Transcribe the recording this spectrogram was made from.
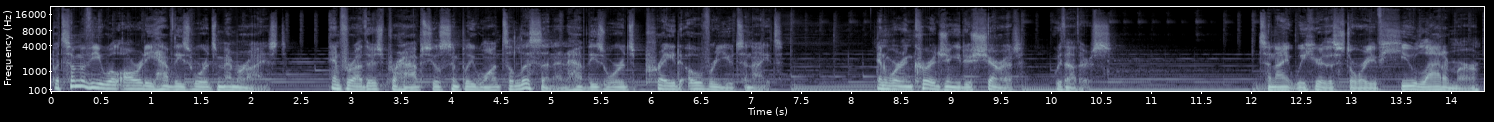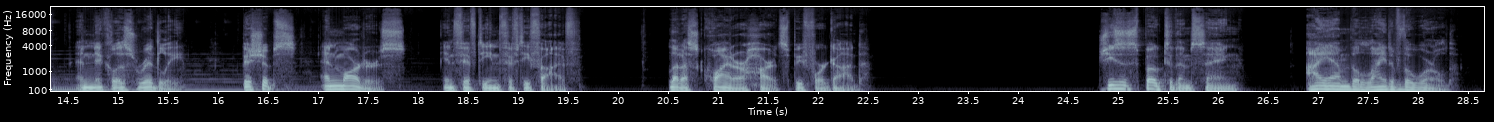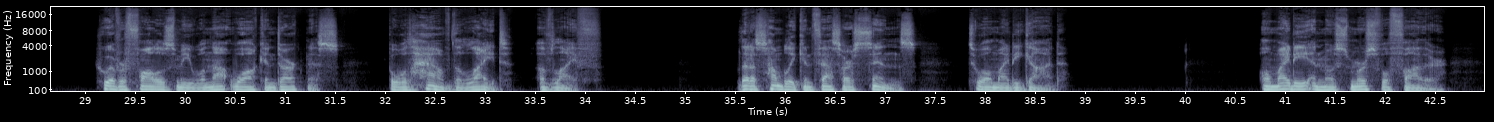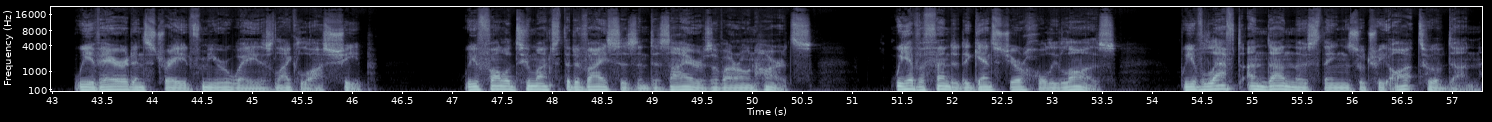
But some of you will already have these words memorized. And for others, perhaps you'll simply want to listen and have these words prayed over you tonight. And we're encouraging you to share it with others. Tonight, we hear the story of Hugh Latimer and Nicholas Ridley, bishops and martyrs in 1555. Let us quiet our hearts before God. Jesus spoke to them, saying, I am the light of the world. Whoever follows me will not walk in darkness, but will have the light of life. Let us humbly confess our sins to Almighty God. Almighty and most merciful Father, we have erred and strayed from your ways like lost sheep. We have followed too much the devices and desires of our own hearts. We have offended against your holy laws. We have left undone those things which we ought to have done,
